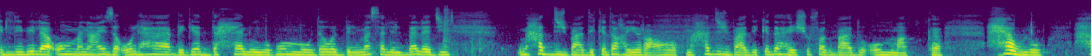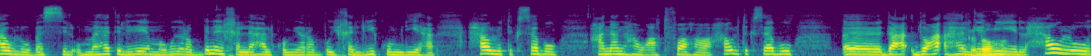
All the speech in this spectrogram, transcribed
اللي بلا أم أنا عايزة أقولها بجد حاله يغم ودوت بالمثل البلدي. محدش بعد كده هيرعاك محدش بعد كده هيشوفك بعد أمك. حاولوا حاولوا بس الأمهات اللي هي موجودة ربنا يخليها لكم يا رب ويخليكم ليها. حاولوا تكسبوا حنانها وعطفها حاولوا تكسبوا آه، دع- دعائها. الجميل. حاولوا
